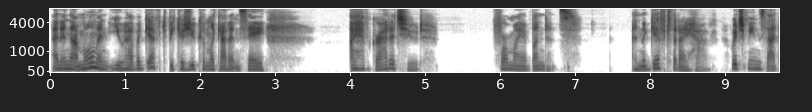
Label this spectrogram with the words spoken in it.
And in that moment, you have a gift because you can look at it and say, I have gratitude for my abundance and the gift that I have which means that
